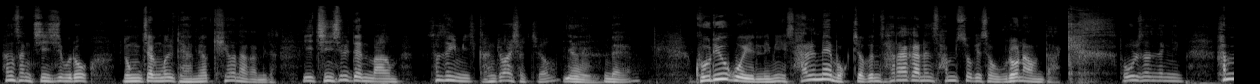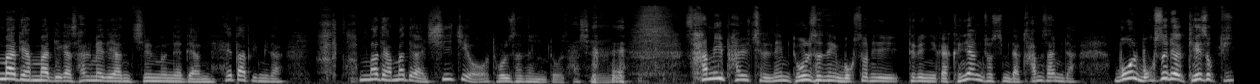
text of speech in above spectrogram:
항상 진심으로 농작물 대하며 키워나갑니다. 이 진실된 마음 선생님이 강조하셨죠. 네. 네. 9651님이 삶의 목적은 살아가는 삶 속에서 우러나온다. 캬. 도울 선생님 한마디 한마디가 삶에 대한 질문에 대한 해답입니다. 한마디 한마디가 시지요. 도울 선생님도 사실. 3287님 도울 선생님 목소리 들으니까 그냥 좋습니다. 감사합니다. 뭘 목소리가 계속 뒤,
